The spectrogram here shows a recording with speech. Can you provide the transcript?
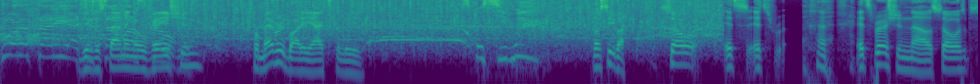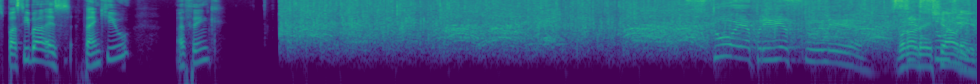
Город Тольятти, give a standing Самарская ovation область. from everybody actually. Спасибо. Спасибо. So it's it's it's Russian now. So спасибо is thank you, I think. Стоя приветствовали What are все судьи.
